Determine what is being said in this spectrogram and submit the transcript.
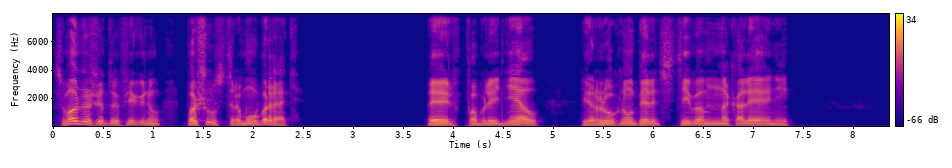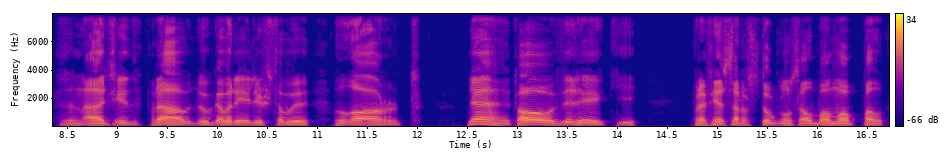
Сможешь эту фигню по-шустрому убрать? Эльф побледнел и рухнул перед Стивом на колени. — Значит, правду говорили, что вы лорд? — Нет, о, великий! Профессор стукнулся лбом об пол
